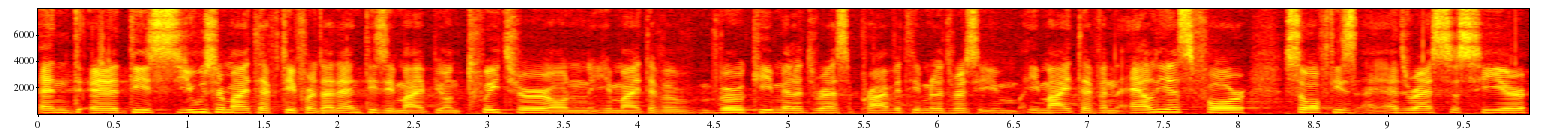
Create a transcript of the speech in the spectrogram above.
and uh, this user might have different identities. He might be on Twitter, on he might have a work email address, a private email address. He, he might have an alias for some of these addresses here,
